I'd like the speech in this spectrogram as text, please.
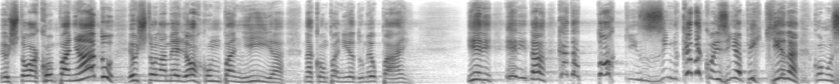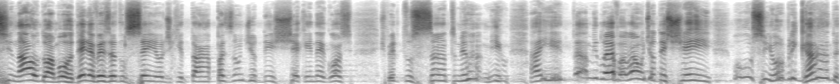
eu estou acompanhado, eu estou na melhor companhia, na companhia do meu Pai. E ele, ele dá cada toquezinho, cada coisinha pequena, como sinal do amor dele. Às vezes eu não sei onde que está, rapaz, onde eu deixei aquele negócio? Espírito Santo, meu amigo, aí tá, me leva lá onde eu deixei. Oh, Senhor, obrigado.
